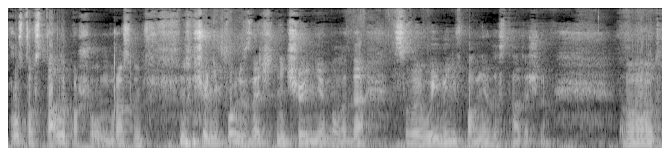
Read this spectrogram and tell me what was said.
Просто встал и пошел. Ну, раз ничего не помню, значит, ничего и не было, да. Своего имени вполне достаточно. Вот.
